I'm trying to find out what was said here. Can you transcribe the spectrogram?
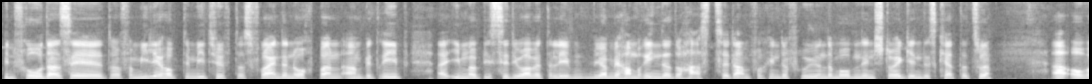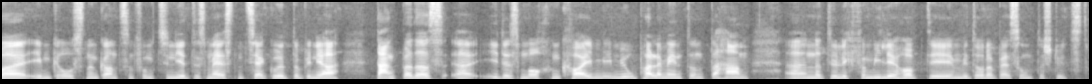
bin froh, dass ich da Familie habe, die mithilft, dass Freunde, Nachbarn am Betrieb äh, immer ein bisschen die Arbeit erleben. Ja, wir haben Rinder, da hast es halt einfach in der Früh und am Abend in den Stall gehen, das gehört dazu. Äh, aber im Großen und Ganzen funktioniert das meistens sehr gut. Da bin ich auch dankbar, dass äh, ich das machen kann im EU-Parlament und daheim äh, natürlich Familie habe, die mich da dabei so unterstützt.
